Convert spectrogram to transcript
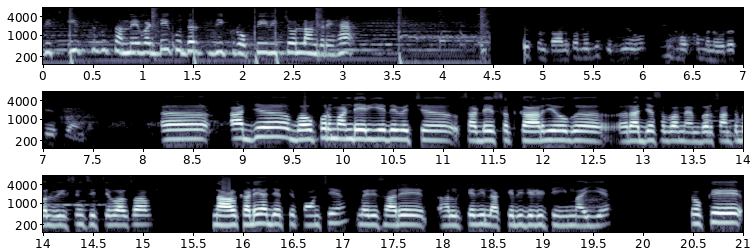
ਵਿੱਚ ਇਸ ਸਮੇਂ ਵੱਡੀ ਕੁਦਰਤ ਦੀ ਕਰੋਪੀ ਵਿੱਚੋਂ ਲੰਘ ਰਿਹਾ ਹੈ। ਸੁਲਤਾਨਪੁਰ ਲੋਧੀ ਪੁੱਜੇ ਹੋ ਕੀ ਮੁੱਖ ਮਨੋਰਥ ਸੀ ਦਾ ਅ, ਅੱਜ ਬਹੁਪੁਰ ਮੰਡ ਏਰੀਏ ਦੇ ਵਿੱਚ ਸਾਡੇ ਸਤਿਕਾਰਯੋਗ ਰਾਜ ਸਭਾ ਮੈਂਬਰ ਸੰਤ ਬਲਵੀਰ ਸਿੰਘ ਸਿੱਚੇਵਾਲ ਸਾਹਿਬ ਨਾਲ ਖੜੇ ਅੱਜ ਇੱਥੇ ਪਹੁੰਚੇ ਆ। ਮੇਰੇ ਸਾਰੇ ਹਲਕੇ ਦੀ ਇਲਾਕੇ ਦੀ ਜਿਹੜੀ ਟੀਮ ਆਈ ਹੈ ਕਿਉਂਕਿ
